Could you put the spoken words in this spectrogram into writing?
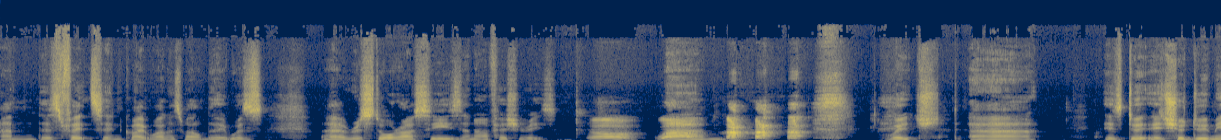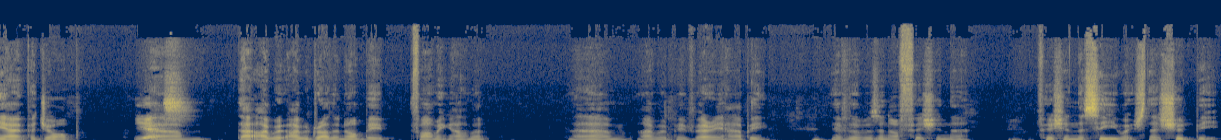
and this fits in quite well as well. It was uh, restore our seas and our fisheries, Oh wow! Um, which uh, is do it should do me out for job. Yes. Um, that I would I would rather not be farming halibut. Um, I would be very happy if there was enough fish in the fish in the sea, which there should be.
